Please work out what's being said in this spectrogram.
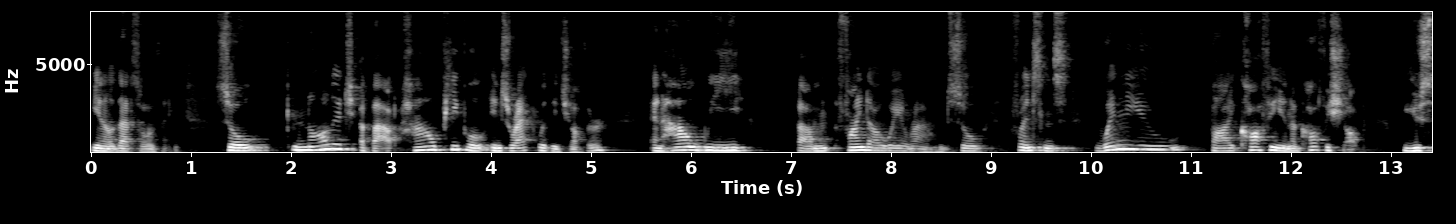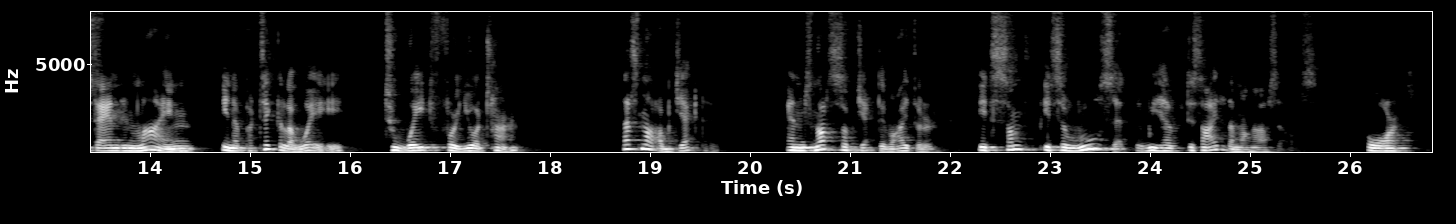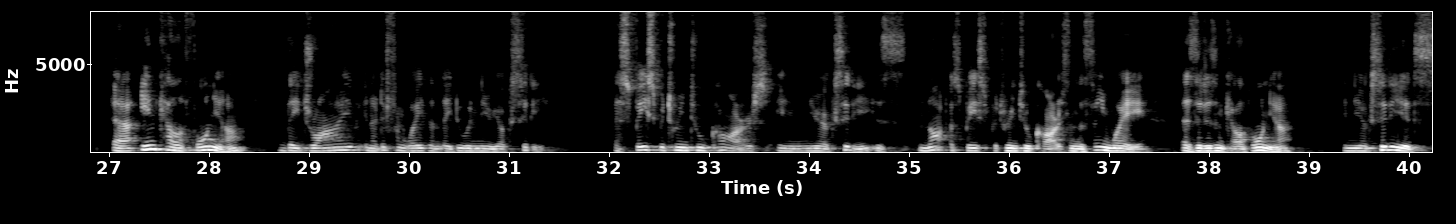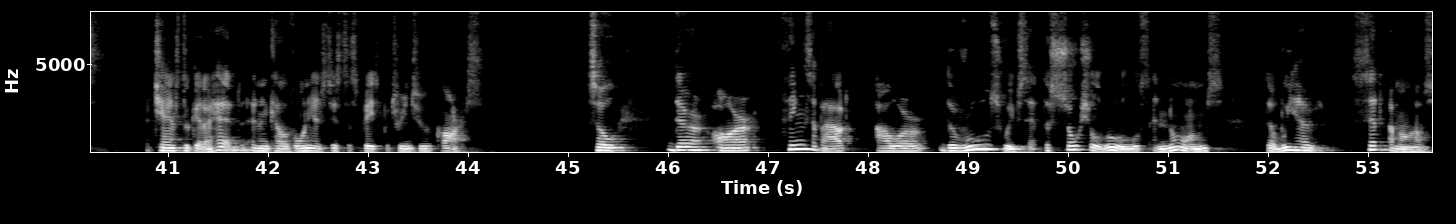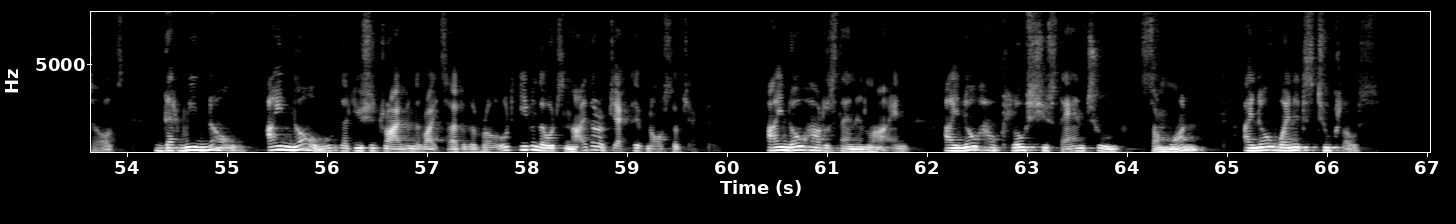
You know, that sort of thing. So, knowledge about how people interact with each other and how we um, find our way around. So, for instance, when you buy coffee in a coffee shop, you stand in line in a particular way to wait for your turn. That's not objective, and it's not subjective either. It's some. It's a rule set that we have decided among ourselves. Or uh, in California, they drive in a different way than they do in New York City. A space between two cars in New York City is not a space between two cars in the same way as it is in California. In New York City, it's a chance to get ahead, and in California, it's just a space between two cars. So there are things about our the rules we've set, the social rules and norms that we have set among ourselves that we know. I know that you should drive in the right side of the road, even though it's neither objective nor subjective. I know how to stand in line. I know how close you stand to someone. I know when it's too close.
